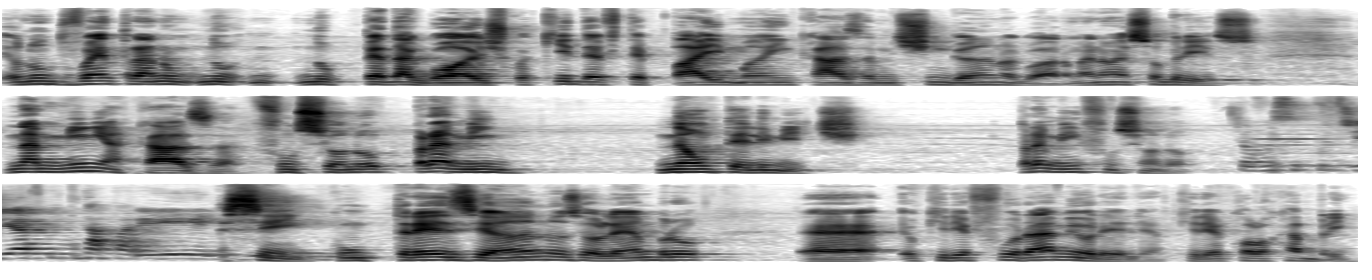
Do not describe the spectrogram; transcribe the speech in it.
eu não vou entrar no, no, no, pedagógico aqui, deve ter pai e mãe em casa me xingando agora, mas não é sobre isso. Na minha casa, funcionou para mim não ter limite. Para mim, funcionou. Então você podia pintar paredes? Sim, com 13 anos eu lembro, é, eu queria furar minha orelha, queria colocar brinco.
